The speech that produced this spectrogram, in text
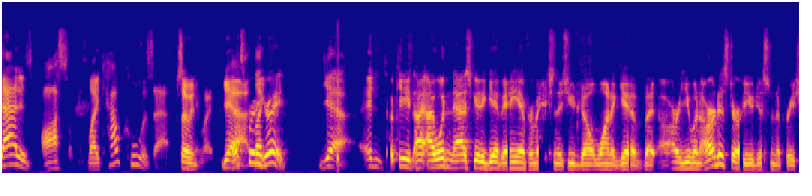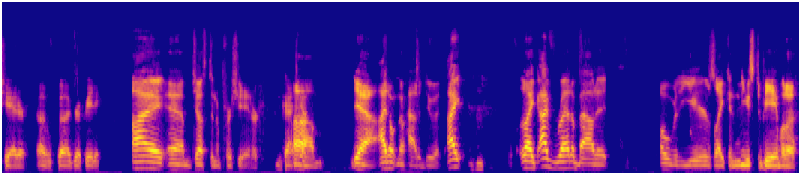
that is awesome. Like, how cool is that? So anyway, yeah, That's pretty like, great. Yeah, and So Keith, I, I wouldn't ask you to give any information that you don't want to give, but are you an artist or are you just an appreciator of uh, graffiti? I am just an appreciator. Okay. yeah. Um, yeah, I don't know how to do it. I Mhm. like I've read about it over the years, like and used to be able to.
